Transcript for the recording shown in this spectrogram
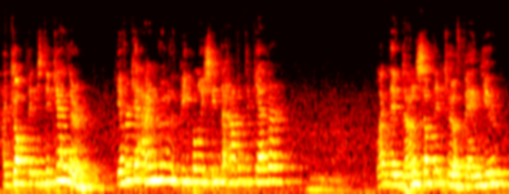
Had got things together. You ever get angry with people who seem to have it together? Like they've done something to offend you?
